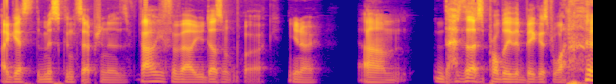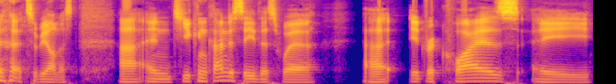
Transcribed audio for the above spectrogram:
I guess the misconception is value for value doesn't work. You know, um, that, that's probably the biggest one, to be honest. Uh, and you can kind of see this where uh, it requires a,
